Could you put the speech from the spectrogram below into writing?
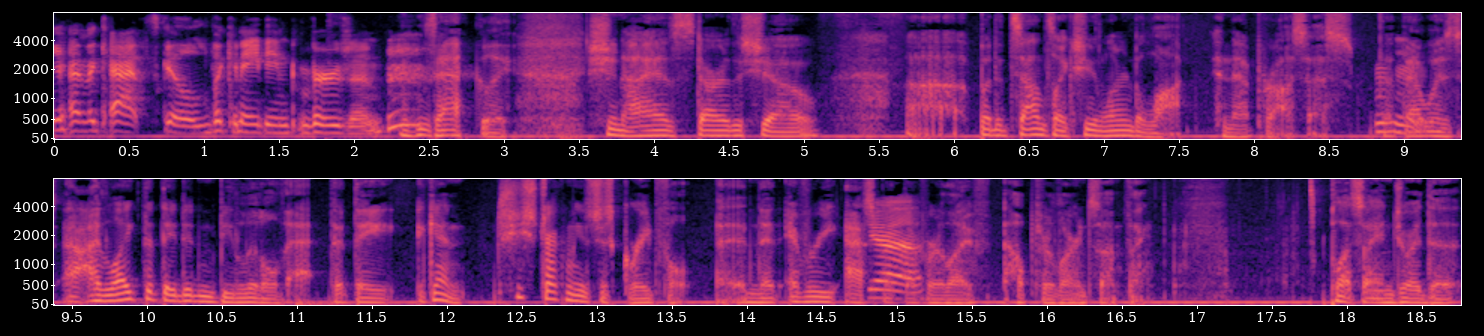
Yeah, and the Catskill, the Canadian conversion. exactly. Shania's star of the show, uh, but it sounds like she learned a lot in that process. That that was. I like that they didn't belittle that. That they again, she struck me as just grateful, and that every aspect Yeah. of her life helped her learn something. Plus, I enjoyed the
